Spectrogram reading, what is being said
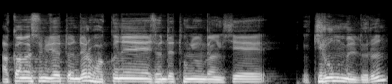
아까 말씀드렸던 대로 박근혜 전 대통령 당시에 그 기록물들은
